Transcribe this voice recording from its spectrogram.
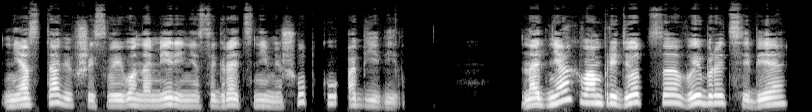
не оставивший своего намерения сыграть с ними шутку, объявил. «На днях вам придется выбрать себе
